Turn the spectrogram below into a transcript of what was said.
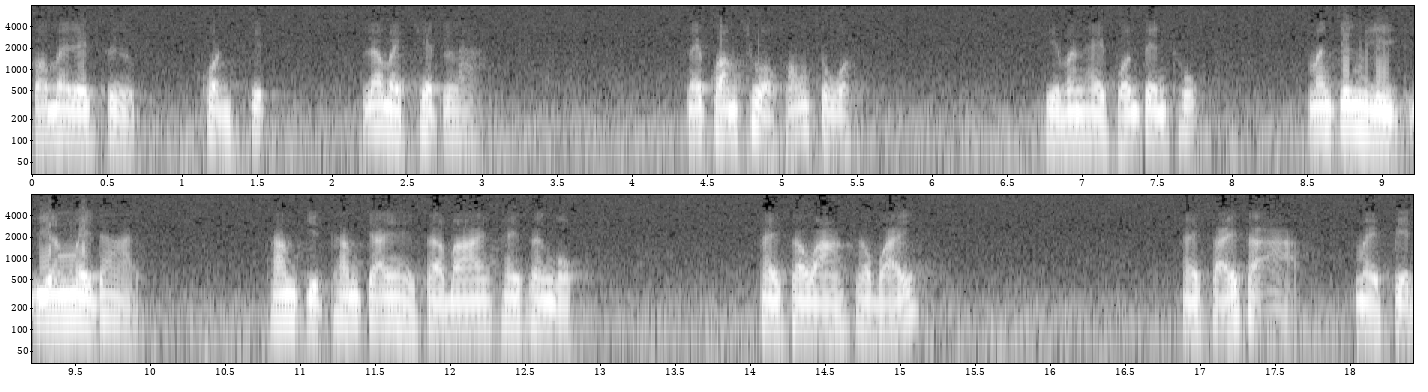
ก็ไม่ได้สืบคนคิด แล้วไม่เช็ดละในความชั่วของตัว ที่มันให้ผลเป็นทุกข์มันจึงหลีกเลี่ยงไม่ได้ ทำจิตทำใจให้สบายให้สงบ ให้สว่างสวัยให้ใสสะอาดไม่เป็น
